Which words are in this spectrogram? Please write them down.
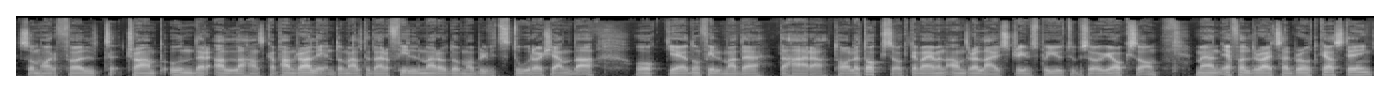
som har följt Trump under alla hans kampanjrallyn. De är alltid där och filmar och de har blivit stora och kända. Och eh, de filmade det här talet också och det var även andra livestreams på YouTube såg jag också. Men jag följde Right Side Broadcasting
